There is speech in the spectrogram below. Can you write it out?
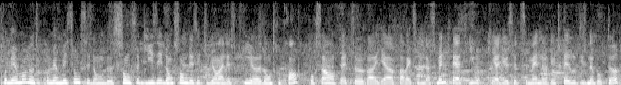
premièrement, notre première mission, c'est de sensibiliser l'ensemble des étudiants à l'esprit euh, d'entreprendre. Pour ça, en fait, euh, bah, il y a par exemple la semaine créative qui a lieu cette semaine du 13 au 19 octobre,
